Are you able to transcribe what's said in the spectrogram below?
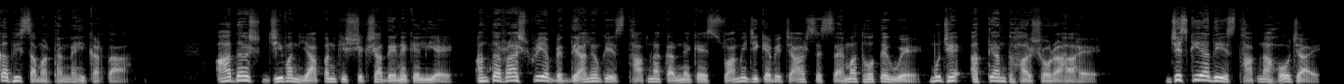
कभी समर्थन नहीं करता। आदर्श जीवन यापन की शिक्षा देने के लिए अंतर्राष्ट्रीय विद्यालयों की स्थापना करने के स्वामी जी के विचार से सहमत होते हुए मुझे अत्यंत हर्ष हो रहा है। जिसकी यदि स्थापना हो जाए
